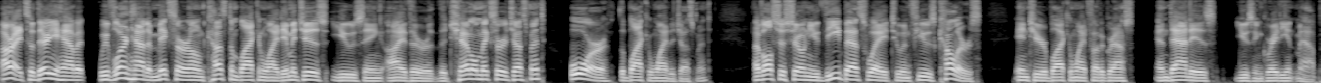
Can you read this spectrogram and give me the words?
All right, so there you have it. We've learned how to mix our own custom black and white images using either the channel mixer adjustment or the black and white adjustment. I've also shown you the best way to infuse colors into your black and white photographs, and that is using Gradient Map.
